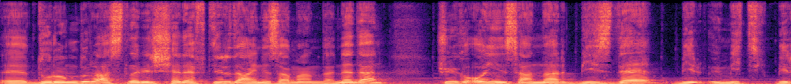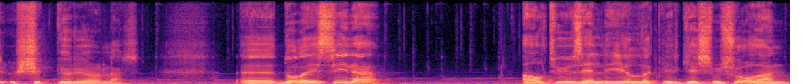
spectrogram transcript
e, durumdur. Aslında bir şereftir de aynı zamanda. Neden? Çünkü o insanlar bizde bir ümit, bir ışık görüyorlar. Dolayısıyla 650 yıllık bir geçmişi olan,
